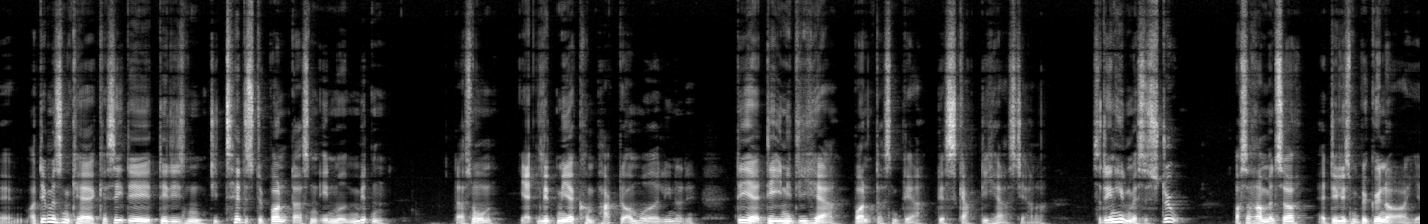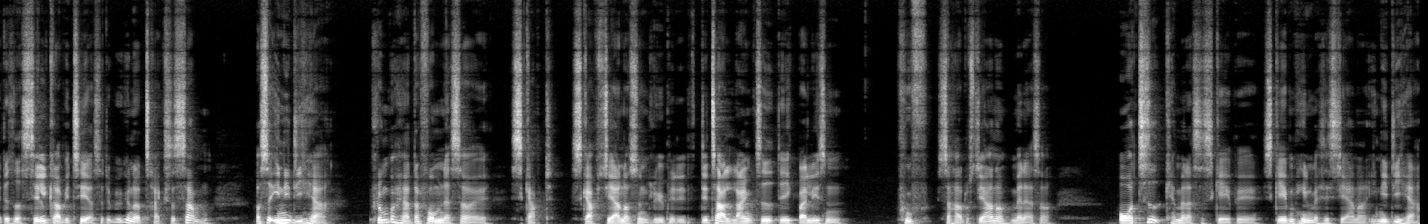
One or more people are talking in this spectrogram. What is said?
Øhm, og det man sådan kan, kan se, det, det er de, sådan, de tætteste bånd, der er sådan ind mod midten. Der er sådan nogle ja, lidt mere kompakte områder, ligner det. Det er, det er inde i de her bånd, der sådan bliver, bliver skabt, de her stjerner. Så det er en hel masse støv, og så har man så, at det ligesom begynder at, ja det hedder selvgravitere, så det begynder at trække sig sammen. Og så inde i de her klumper her, der får man altså øh, skabt, skabt stjerner sådan løbende. Det, det tager lang tid, det er ikke bare lige sådan, puff, så har du stjerner, men altså, over tid kan man altså skabe, skabe en hel masse stjerner inde i de her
